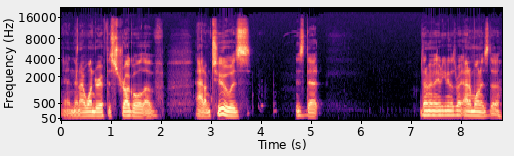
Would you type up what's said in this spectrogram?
And then I wonder if the struggle of Adam 2 is, is that. Did I get those right? Adam 1 is the.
